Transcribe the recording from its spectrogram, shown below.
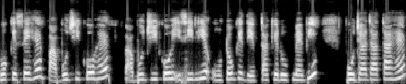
वो किसे है? बाबूजी को है। बाबूजी को इसीलिए ऊंटों के देवता के रूप में भी पूजा जाता है।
